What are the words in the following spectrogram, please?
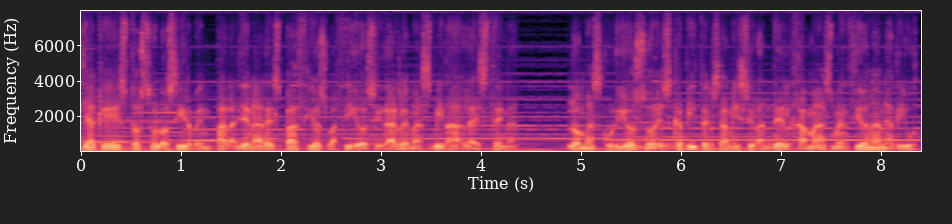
ya que estos solo sirven para llenar espacios vacíos y darle más vida a la escena. Lo más curioso es que Peter y Randall jamás mencionan a Duke,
